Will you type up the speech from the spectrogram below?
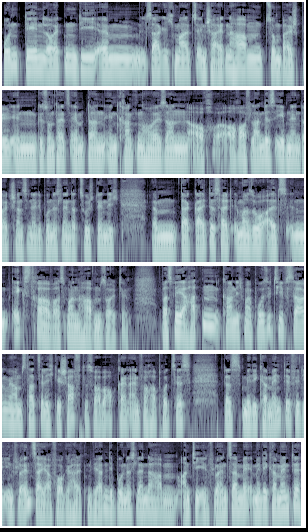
Und den Leuten, die, ähm, sage ich mal, zu entscheiden haben, zum Beispiel in Gesundheitsämtern, in Krankenhäusern, auch, auch auf Landesebene. In Deutschland sind ja die Bundesländer zuständig. Ähm, da galt es halt immer so als ein Extra, was man haben sollte. Was wir ja hatten, kann ich mal positiv sagen, wir haben es tatsächlich geschafft, das war aber auch kein einfacher Prozess, dass Medikamente für die Influenza ja vorgehalten werden. Die Bundesländer haben Anti-Influenza-Medikamente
